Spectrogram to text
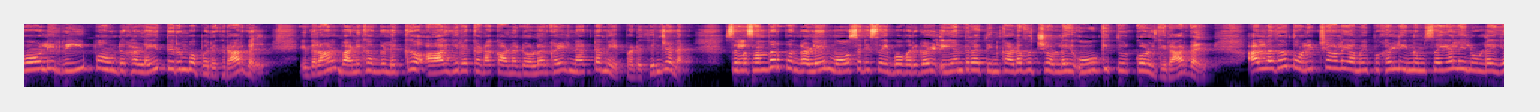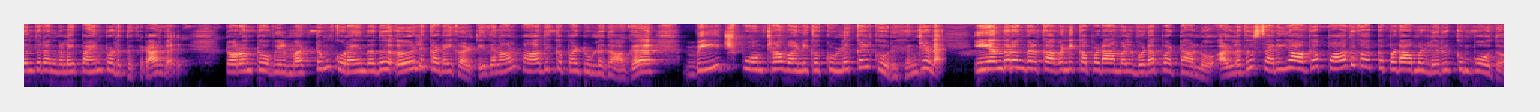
போலி ரீபவுண்டுகளை திரும்ப பெறுகிறார்கள். இதனால் வணிகங்களுக்கு ஆயிரக்கணக்கான டாலர்கள் நட்டம் ஏற்படுகின்றன. சில சந்தர்ப்பங்களில் மோசடி செய்பவர்கள் இயந்திரத்தின் கடவுச்சொல்லை ஊகித்துக் கொள்கிறார்கள். அல்லது தொழிற்சாலை அமைப்புகள் இன்னும் செயலில் உள்ள இயந்திரங்களை பயன்படுத்துகிறார்கள். டொரண்டோவில் மட்டும் குறைந்தது ஏழு கடைகள் இதனால் பாதிக்கப்பட்டுள்ளதாக பீச் போன்ற வணிக குழுக்கள் கூறுகின்றன. இயந்திரங்கள் கவனிக்கப்படாமல் விடப்பட்டாலோ அல்லது சரியாக பாதுகாக்கப்படாமல் இருக்கும் போதோ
